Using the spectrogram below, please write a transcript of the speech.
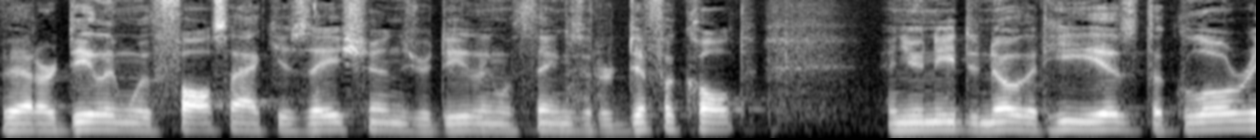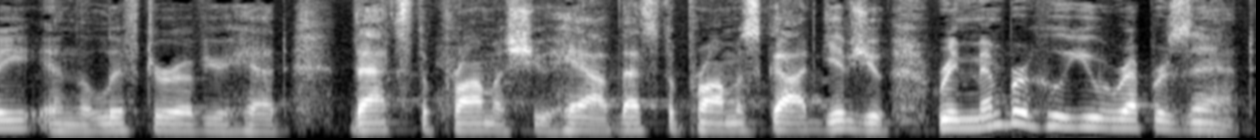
that are dealing with false accusations, you're dealing with things that are difficult, and you need to know that He is the glory and the lifter of your head. That's the promise you have. That's the promise God gives you. Remember who you represent.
